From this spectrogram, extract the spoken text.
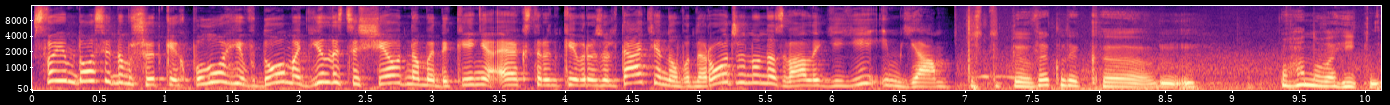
Своїм досвідом швидких пологів вдома ділиться ще одна медикиня екстренки. В результаті новонароджену назвали її ім'ям. Поступив виклик е, погано вагітні.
